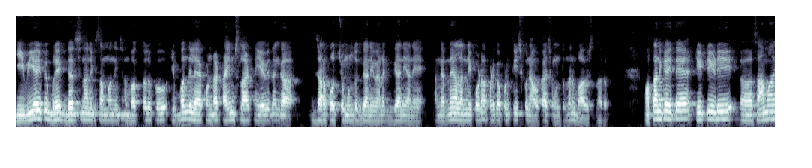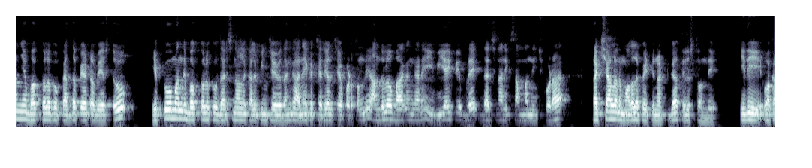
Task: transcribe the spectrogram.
ఈ విఐపి బ్రేక్ దర్శనానికి సంబంధించిన భక్తులకు ఇబ్బంది లేకుండా టైం స్లాట్ని ఏ విధంగా జరపొచ్చు ముందుకు కానీ వెనక్కి కానీ అనే నిర్ణయాలన్నీ కూడా అప్పటికప్పుడు తీసుకునే అవకాశం ఉంటుందని భావిస్తున్నారు. మొత్తానికైతే టీటీడీ సామాన్య భక్తులకు పెద్దపీట వేస్తూ ఎక్కువ మంది భక్తులకు దర్శనాలను కల్పించే విధంగా అనేక చర్యలు చేపడుతుంది. అందులో భాగంగానే ఈ విఐపి బ్రేక్ దర్శనానికి సంబంధించి కూడా ప్రక్షాళన మొదలు పెట్టినట్టుగా తెలుస్తోంది. ఇది ఒక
